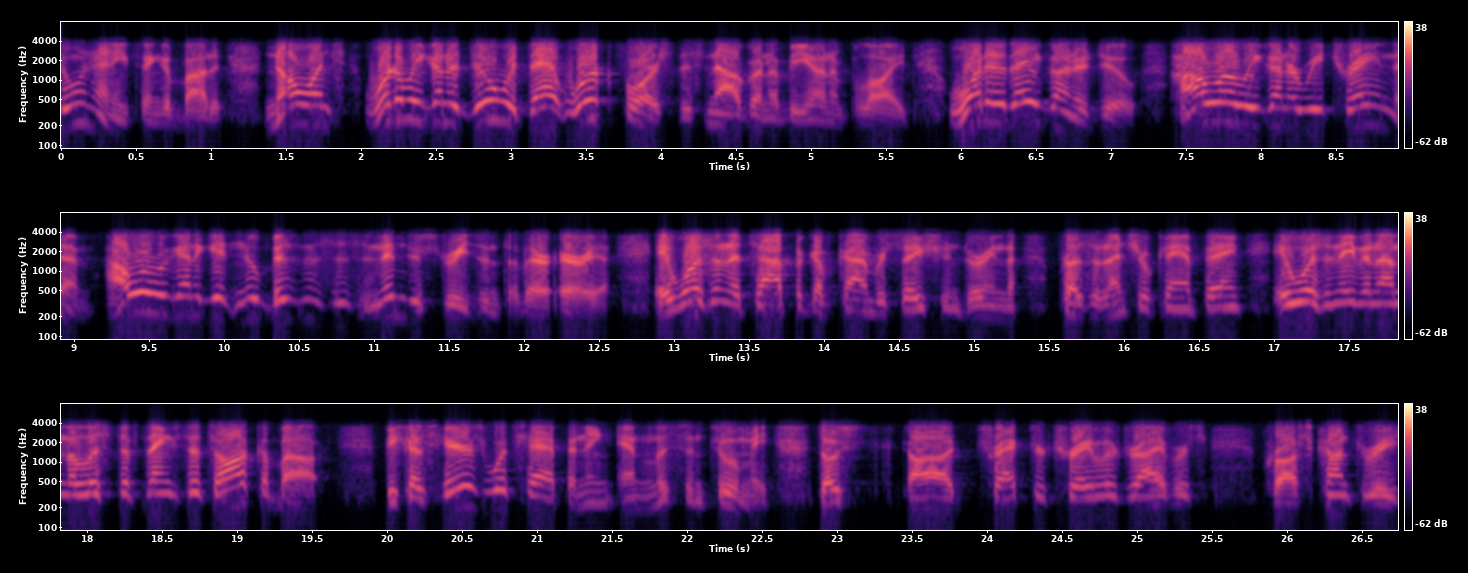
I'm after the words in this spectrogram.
doing anything about it. No one's. What are we going to do with that workforce that's now going to be unemployed? What are they going to do? How are we going to retrain them? How are we going to get new businesses and industries into their area? It wasn't a topic of conversation during the presidential campaign. It wasn't even on the list of things to talk about. Because here's what's happening, and listen to me. Those uh, tractor trailer drivers, cross country,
